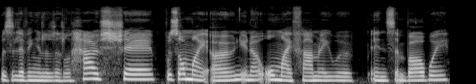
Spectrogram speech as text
Was living in a little house share. Was on my own. You know, all my family were in Zimbabwe,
